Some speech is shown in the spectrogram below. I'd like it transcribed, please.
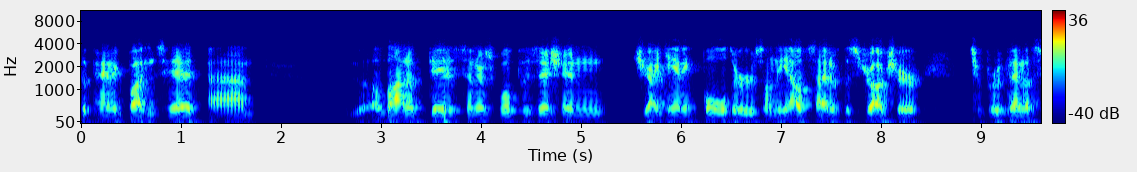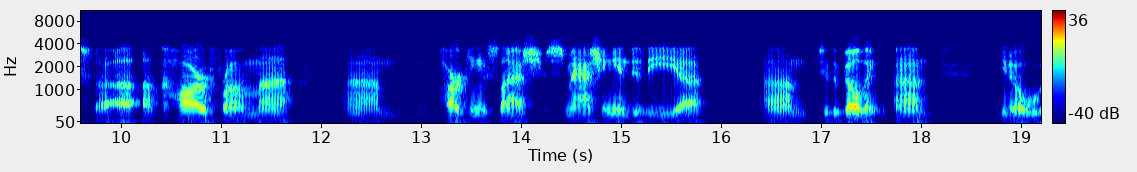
the panic buttons hit. Um, a lot of data centers will position gigantic boulders on the outside of the structure to prevent a, a, a car from uh, um, parking slash smashing into the uh, um, to the building. Um, you know,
